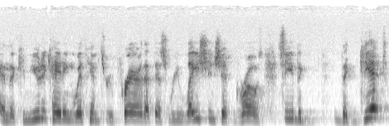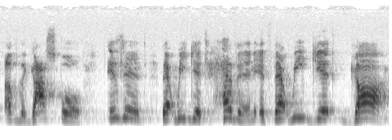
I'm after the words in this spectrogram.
and the communicating with him through prayer that this relationship grows. See, the, the get of the gospel isn't that we get heaven, it's that we get God.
